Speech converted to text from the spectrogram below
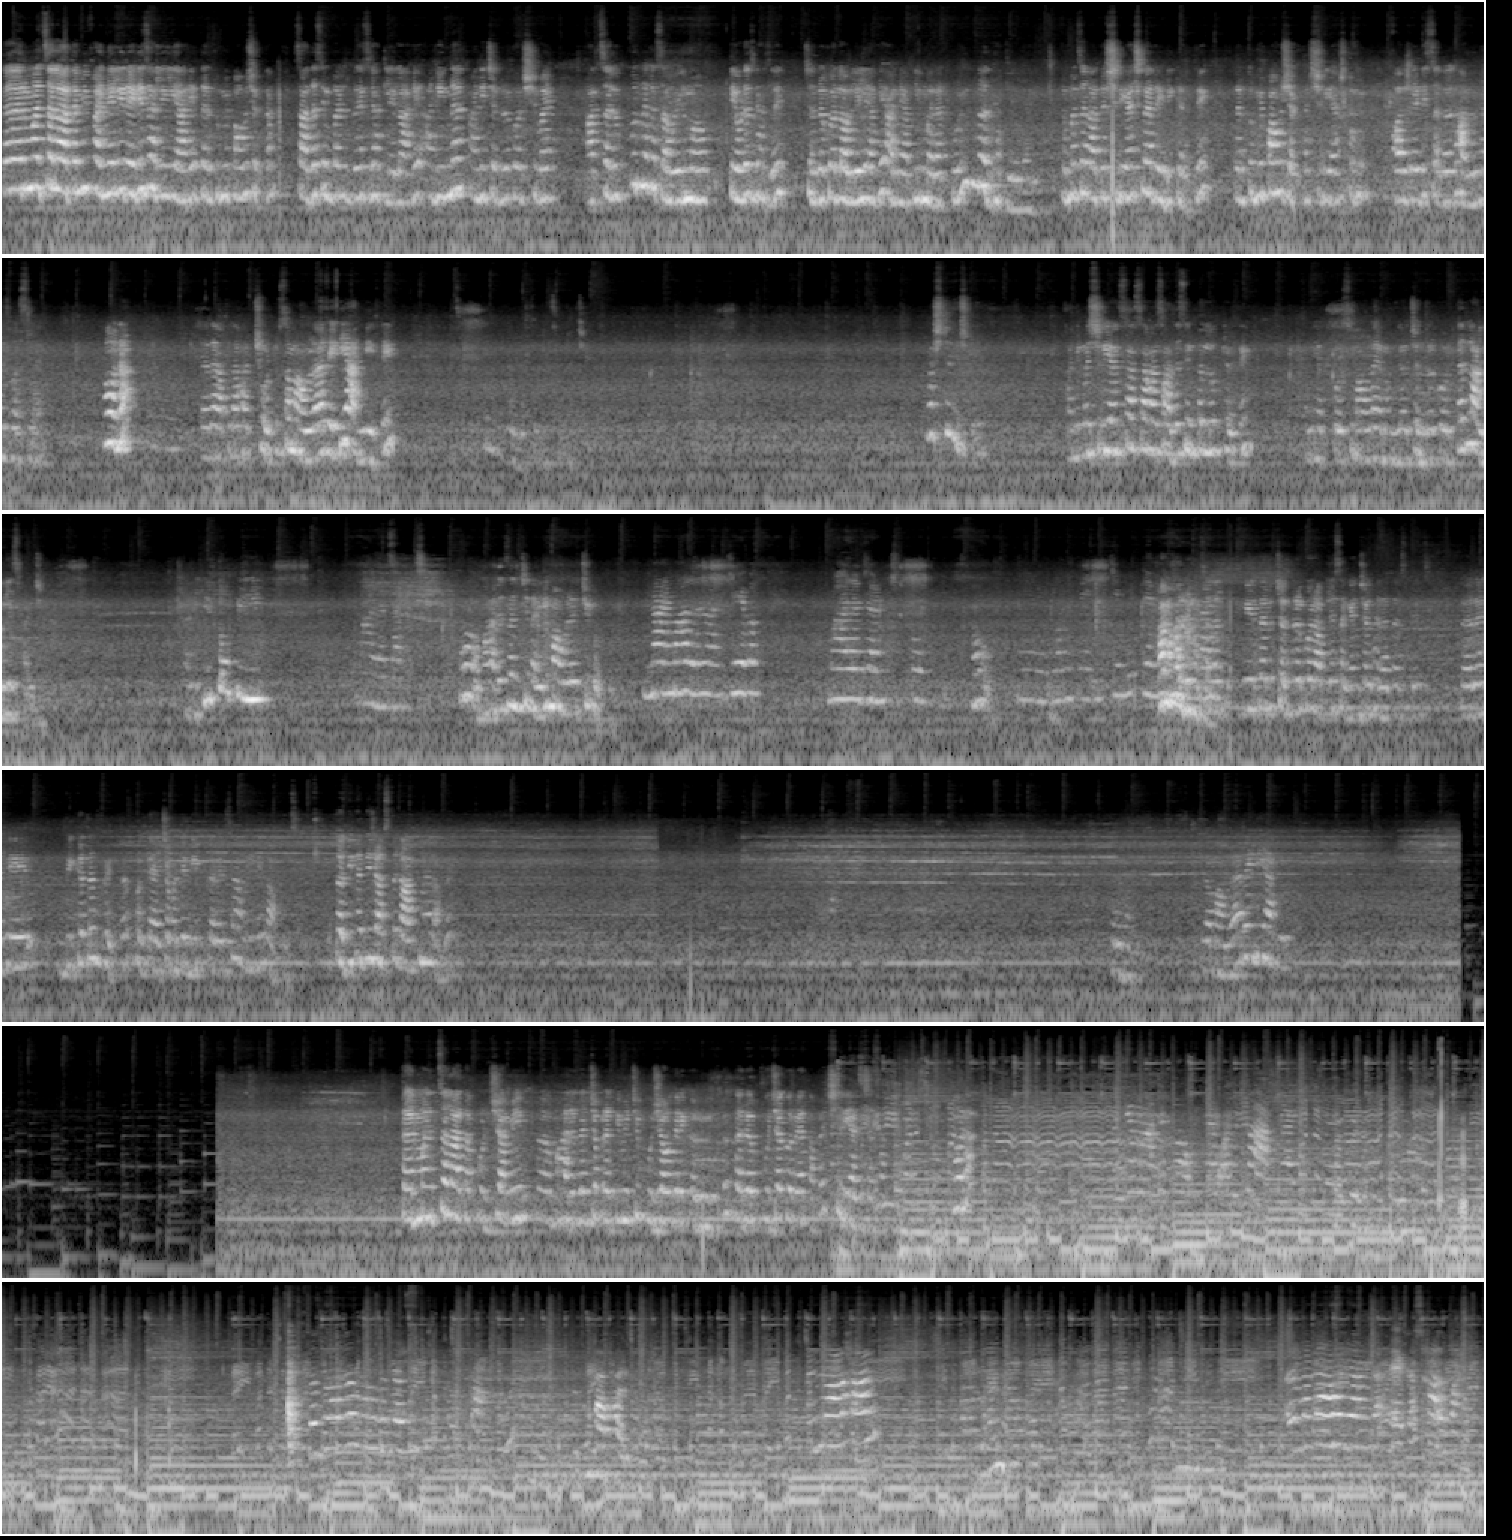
तर मग चला आता मी फायनली रेडी झालेली आहे तर तुम्ही पाहू शकता. साधा सिंपल ड्रेस घातलेला आहे. आणि नथ आणि चंद्रकोर शिवाय आजचा लुक पूर्ण कसा होईल मग तेवढंच घातलंय. चंद्रकोर लावलेले आहे आणि आपली मराठ पोळी नथ घातलेली आहे. तर मग चला आता श्रियाशला रेडी करते. तर तुम्ही पाहू शकता श्रियाश ऑलरेडी सगळं घालूनच बसलाय. हो ना? तर आपला हा छोटूसा मावळा रेडी आहे इथे. मस्त दिसतो आणि मग श्रियांचा असा हा साधा सिंपल लुक ठेवते. आणि ऑफकोर्स मावळा आहे म्हणलं चंद्रकोर तर लागलीच पाहिजे. आणि ही टोपी. हो महाराजांची नाही ही मावळ्याची टोपी. नाही महाराजांची बघ. महाराजांची तो हो. हा महाराज हे तर चंद्रकोर आपल्या सगळ्यांच्या घरात असतेच. तर हे विकतच भेटतं फक्त याच्यामध्ये डीप करायचं आणि हे लावायचं कधी कधी जास्त डार्क नाही लागत. तर आपला मावळा रेडी आहे. तर मग चला आता पुढची आम्ही महाराजांच्या प्रतिमेची पूजा वगैरे करून घेतो. तर पूजा करूयात आपण श्रेयाच्या हो ना हा हार Thank you.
